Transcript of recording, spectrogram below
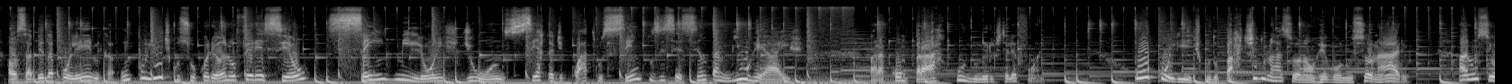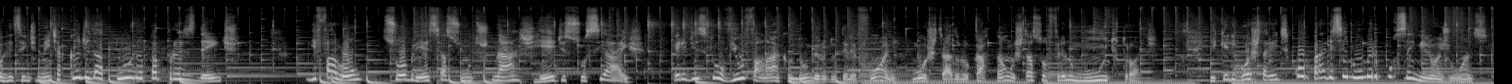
Ao saber da polêmica, um político sul-coreano ofereceu 100 milhões de wons, cerca de 460 mil reais, para comprar o número de telefone. O político do Partido Nacional Revolucionário anunciou recentemente a candidatura para presidente e falou sobre esse assunto nas redes sociais. Ele disse que ouviu falar que o número do telefone mostrado no cartão está sofrendo muito trote e que ele gostaria de comprar esse número por 100 milhões de yuans.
